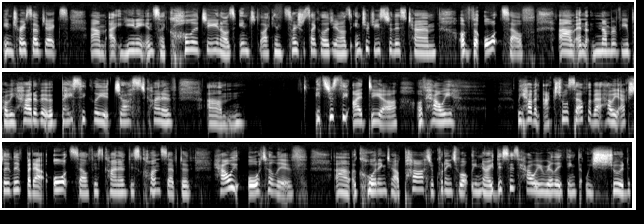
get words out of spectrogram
intro subjects um, at uni in psychology, and I was in, like in social psychology, and I was introduced to this term of the ought self. Um, and a number of you probably heard of it, but basically, it just kind of um, it's just the idea of how we we have an actual self about how we actually live, but our ought self is kind of this concept of how we ought to live uh, according to our past, according to what we know. This is how we really think that we should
